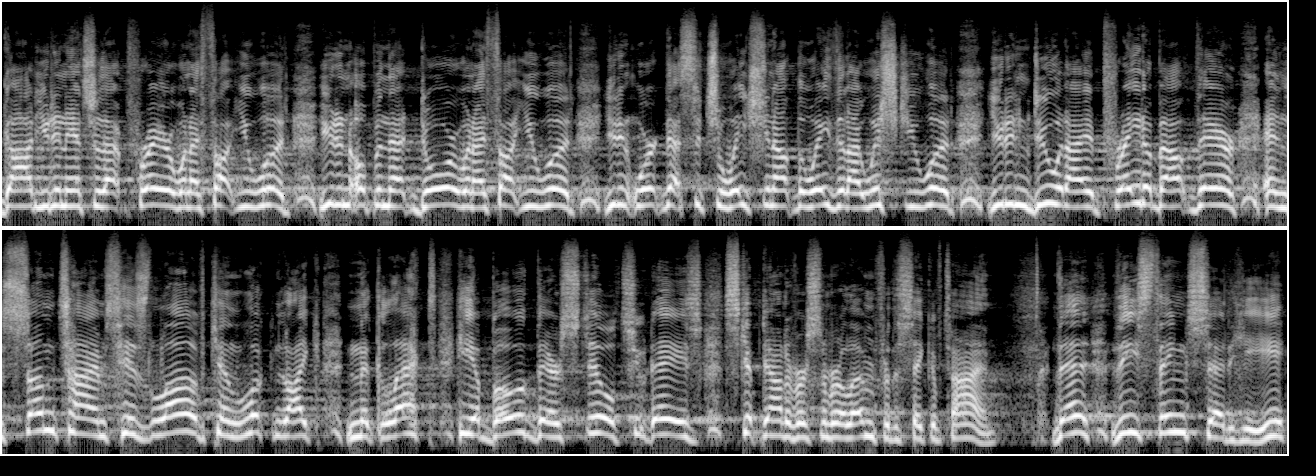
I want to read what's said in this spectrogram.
God, you didn't answer that prayer when I thought you would. You didn't open that door when I thought you would. You didn't work that situation out the way that I wished you would. You didn't do what I had prayed about there. And sometimes His love can look like neglect. He abode there still two days. Skip down to verse number 11 for the sake of time. Then these things said he,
